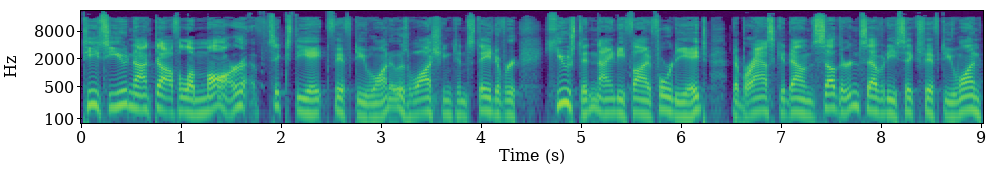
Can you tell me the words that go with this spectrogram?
TCU knocked off Lamar 68 51. It was Washington State over Houston 95 48. Nebraska down Southern 76 51.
